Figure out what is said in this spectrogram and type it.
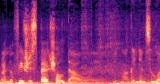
ano, fish special daw. May mga ganyan sila.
